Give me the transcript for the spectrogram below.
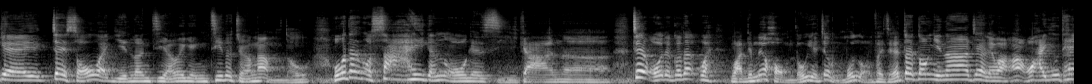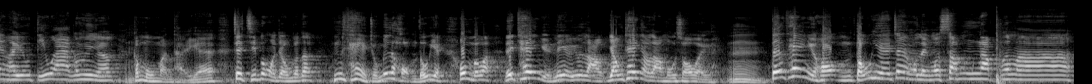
嘅即係所謂言論自由嘅認知都掌握唔到，我覺得我嘥緊我嘅時間啊！即係我就覺得，喂，橫掂你都學唔到嘢，即係唔好浪費時間。都係當然啦，即係你話啊，我係要聽，係要屌啊咁樣樣，咁冇問題嘅。即係只不過我就覺得，咁你聽嚟做咩？你學唔到嘢。我唔係話你聽完你又要鬧，又聽又鬧冇所謂嘅。嗯。但係聽完學唔到嘢，真係我令我心噏啊嘛。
